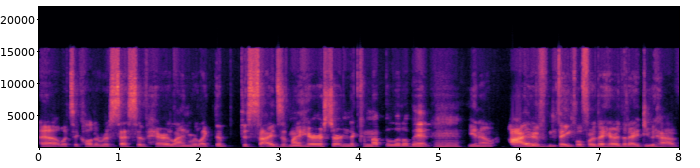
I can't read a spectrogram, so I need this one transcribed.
uh what's it called? A recessive hairline where like the the sides of my hair are starting to come up a little bit. Mhm. you know i'm thankful for the hair that i do have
